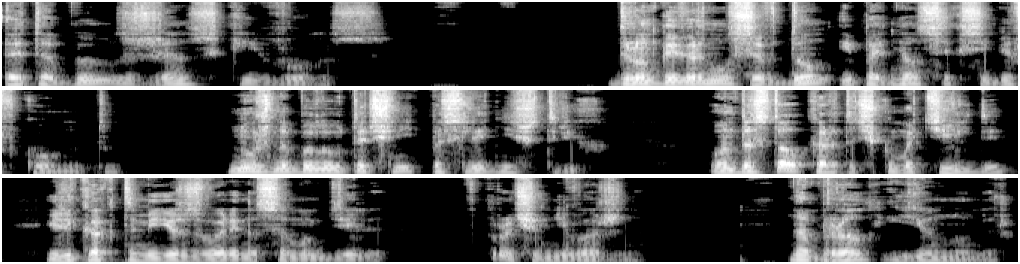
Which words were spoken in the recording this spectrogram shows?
Это был женский волос. Дронго вернулся в дом и поднялся к себе в комнату. Нужно было уточнить последний штрих. Он достал карточку Матильды, или как там ее звали на самом деле. Впрочем, неважно. Набрал ее номер.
